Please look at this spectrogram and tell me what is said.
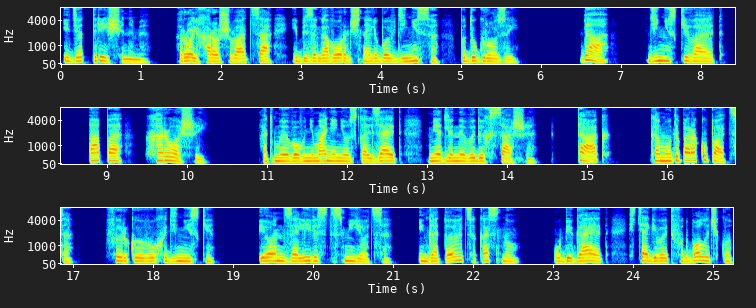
идет трещинами. Роль хорошего отца и безоговорочная любовь Дениса под угрозой. Да, Денис кивает. «Папа хороший». От моего внимания не ускользает медленный выдох Саши. «Так, кому-то пора купаться», — фыркаю в ухо Дениске. И он заливисто смеется и готовится ко сну. Убегает, стягивает футболочку,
